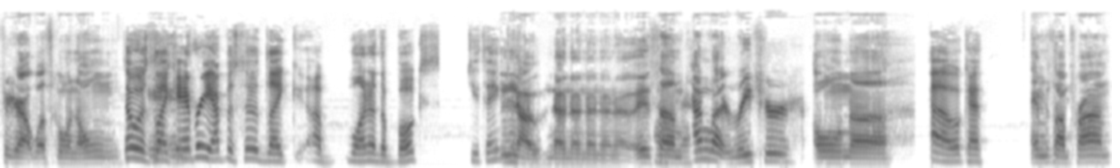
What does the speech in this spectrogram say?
figure out what's going on. So is in- like every episode like a, one of the books? Do you think? No, no, no, no, no, no. It's um kind of like Reacher on uh Oh, okay. Amazon Prime,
